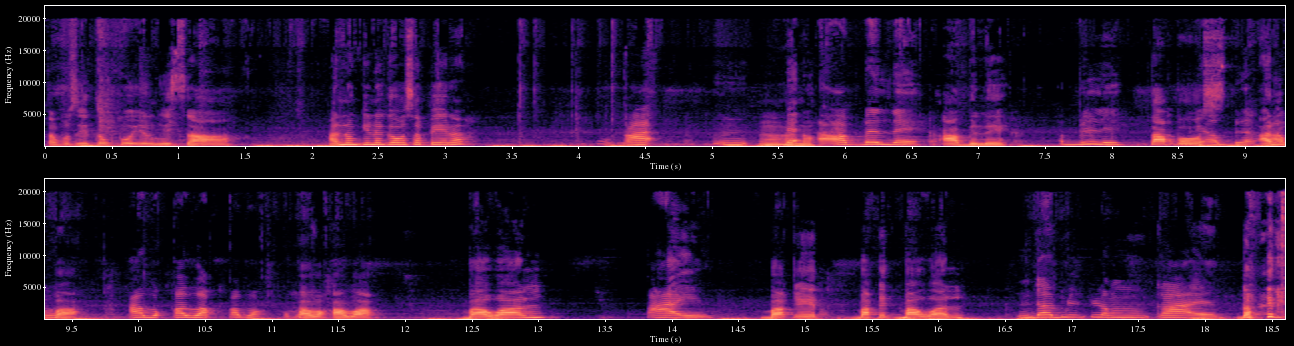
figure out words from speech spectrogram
Tapos ito po yung isa. Anong ginagawa sa pera? Ka, mm, Ah, ano? abili, Abili. abili. Tapos, Abili, abili, ano pa? Awak, awak, awak, awak. Hawak-hawak. Bawal. Kain. Bakit? Bakit bawal? Damit lang kain. Damit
